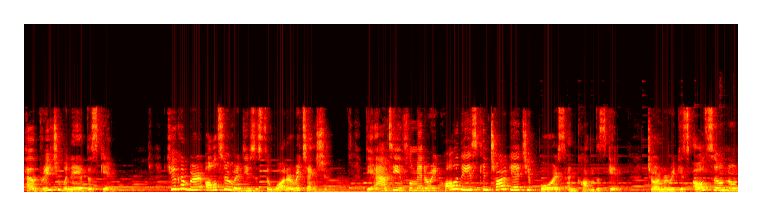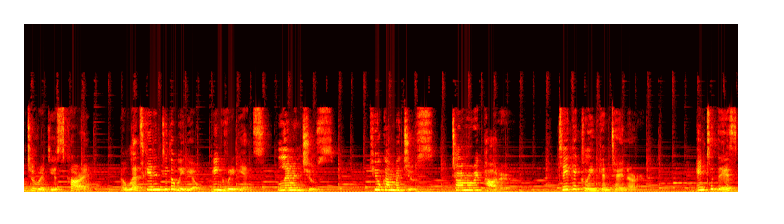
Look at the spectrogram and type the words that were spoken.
help rejuvenate the skin. Cucumber also reduces the water retention. The anti-inflammatory qualities can target your pores and calm the skin. Turmeric is also known to reduce scarring. Now let's get into the video. Ingredients. Lemon juice, cucumber juice, turmeric powder. Take a clean container. Into this,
